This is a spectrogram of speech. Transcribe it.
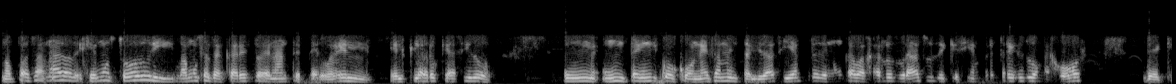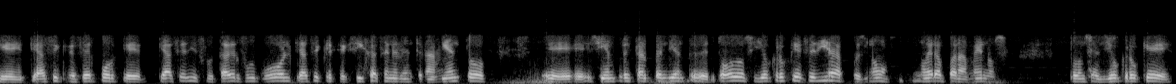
no pasa nada, dejemos todo y vamos a sacar esto adelante, pero él, él claro que ha sido un, técnico con esa mentalidad siempre de nunca bajar los brazos, de que siempre traes lo mejor, de que te hace crecer porque te hace disfrutar el fútbol, te hace que te exijas en el entrenamiento, eh, siempre estar pendiente de todos. Y yo creo que ese día pues no, no era para menos. Entonces yo creo que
